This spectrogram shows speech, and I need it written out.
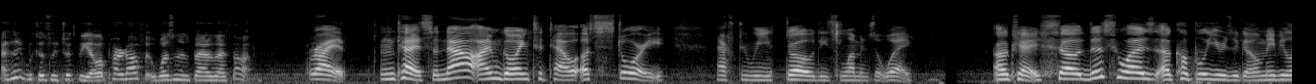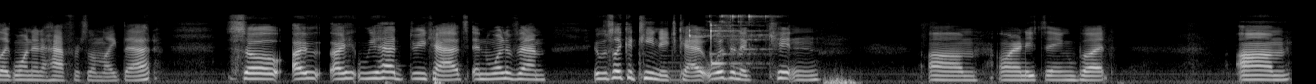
I think because we took the yellow part off, it wasn't as bad as I thought. right. Okay, so now I'm going to tell a story after we throw these lemons away. Okay, so this was a couple years ago, maybe like one and a half or something like that. So I, I, we had three cats, and one of them, it was like a teenage cat. It wasn't a kitten, um, or anything, but, um,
